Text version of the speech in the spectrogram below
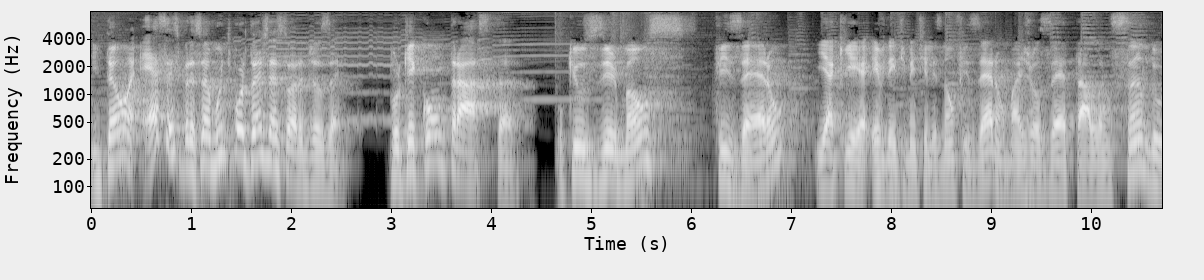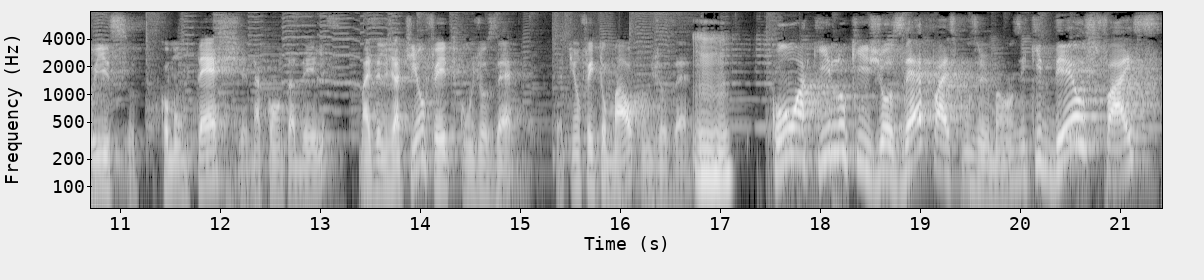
Então, essa expressão é muito importante na história de José, porque contrasta o que os irmãos fizeram e aqui, evidentemente, eles não fizeram, mas José está lançando isso como um teste na conta deles. Mas eles já tinham feito com José, já tinham feito mal com José. Uhum. Com aquilo que José faz com os irmãos e que Deus faz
